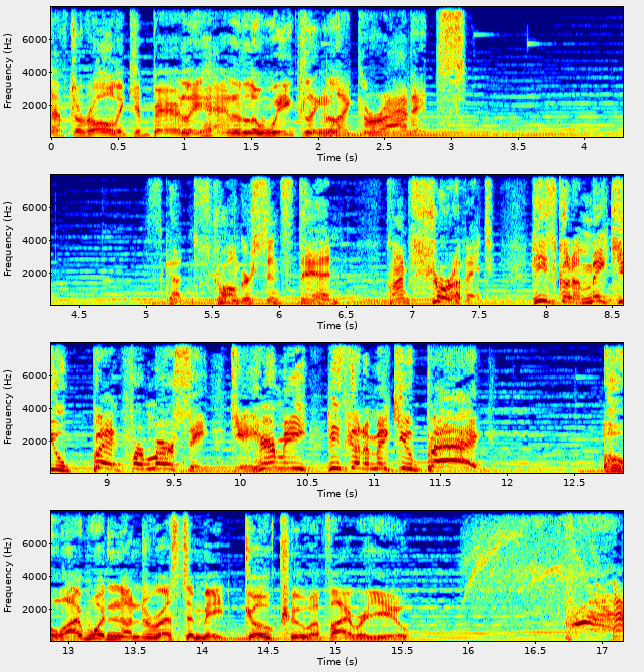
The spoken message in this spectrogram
After all, he could barely handle a weakling like Raditz. He's gotten stronger since then. I'm sure of it. He's gonna make you beg for mercy. Do you hear me? He's gonna make you beg! Oh, I wouldn't underestimate Goku if I were you.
